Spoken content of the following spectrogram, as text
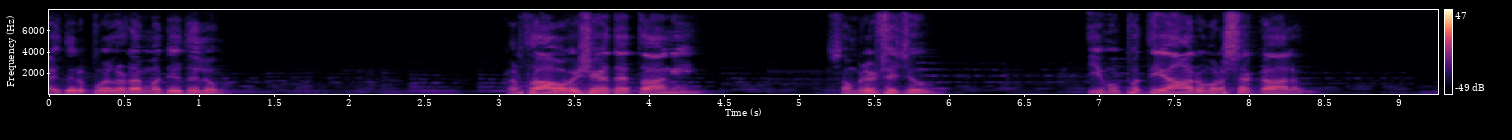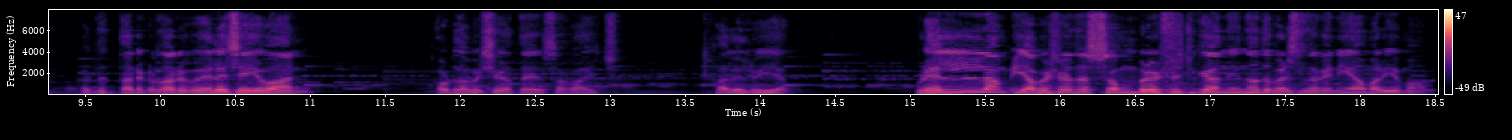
ആ എതിർപ്പുകളുടെ മധ്യത്തിലും കർത്താവ് അഭിഷേകത്തെ താങ്ങി സംരക്ഷിച്ചു. ഈ മുപ്പത്തിയാറ് വർഷക്കാലം തന്നെ കർത്താവിന് വേല ചെയ്യുവാൻ അവിടുത്തെ അഭിഷേകത്തെ സഹായിച്ചു. ഹലലുയ്യ ഇവിടെ എല്ലാം ഈ അഭിഷേകത്തെ സംരക്ഷിക്കാൻ നിന്നത് പരിശുദ്ധ കനിയാമറിയമാണ്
